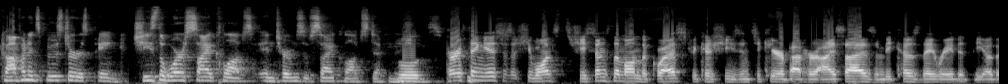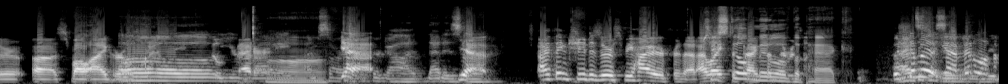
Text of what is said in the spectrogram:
Confidence booster is pink. She's the worst Cyclops in terms of Cyclops definitions. Her thing is, is that she wants she sends them on the quest because she's insecure about her eye size and because they rated the other uh, small eye girl. oh, you're better. right. Aw. I'm sorry, Yeah. I forgot. That is Yeah. I think she deserves to be higher for that. I She's like still the fact middle that of the there pack. There's some- to say yeah, middle of the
